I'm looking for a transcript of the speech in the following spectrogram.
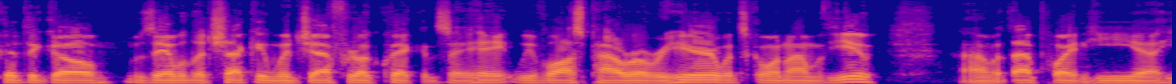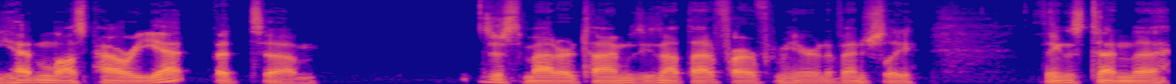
good to go. Was able to check in with Jeff real quick and say, "Hey, we've lost power over here. What's going on with you?" Um, at that point, he uh, he hadn't lost power yet, but um, just a matter of time because he's not that far from here, and eventually things tend to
